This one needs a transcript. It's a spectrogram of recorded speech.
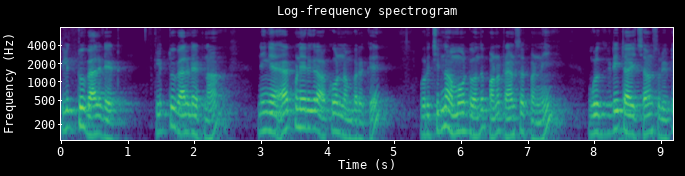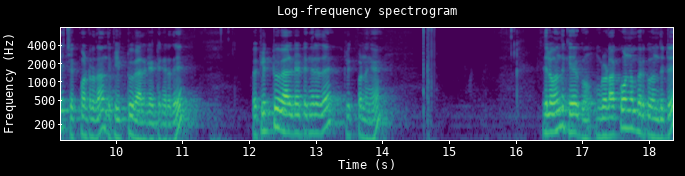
click to validate click to வேலிடேட்னா நீங்கள் ஆட் பண்ணியிருக்கிற அக்கௌண்ட் நம்பருக்கு ஒரு சின்ன அமௌண்ட் வந்து பணம் ட்ரான்ஸ்ஃபர் பண்ணி உங்களுக்கு கிரெடிட் ஆகிடுச்சான்னு சொல்லிட்டு செக் பண்ணுறது தான் இந்த கிளிக் டு வேலிடேட்டுங்கிறது இப்போ கிளிக் டு வேலிடேட்டுங்கிறத கிளிக் பண்ணுங்கள் இதில் வந்து கேட்கும் உங்களோட அக்கௌண்ட் நம்பருக்கு வந்துட்டு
